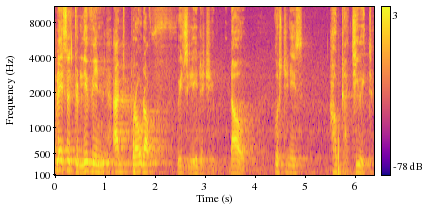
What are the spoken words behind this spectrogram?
places to live in and proud of its leadership. Now, question is how to achieve it.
